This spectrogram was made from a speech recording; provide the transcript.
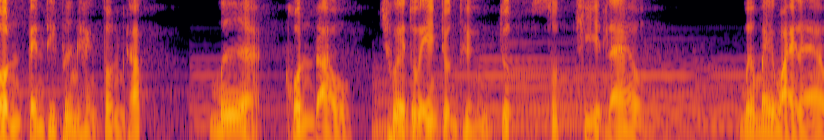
ตนเป็นที่พึ่งแห่งตนครับ เมื่อคนเราช่วยตัวเองจนถึงจุดสุดขีดแล้ว เมื่อไม่ไหวแล้ว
